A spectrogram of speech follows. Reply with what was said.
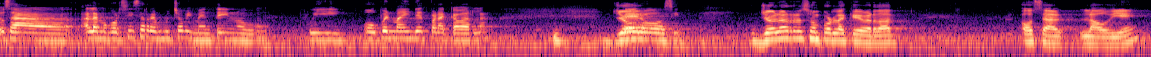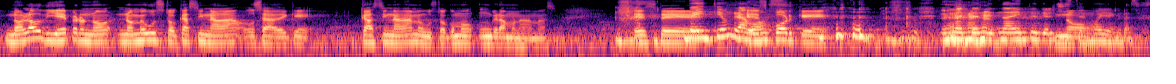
o sea, a lo mejor sí cerré mucho mi mente y no fui open-minded para acabarla. Yo, pero sí. Yo la razón por la que de verdad, o sea, la odié, no la odié, pero no, no me gustó casi nada, o sea, de que casi nada me gustó como un gramo nada más. Este, 21 gramos. Es porque No entendí- nadie entendió el chiste. No. Muy bien, gracias.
